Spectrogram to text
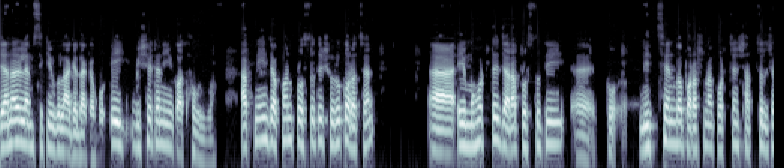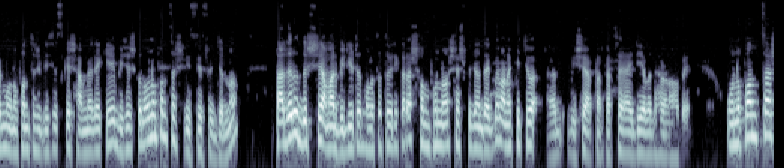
জেনারেল এমসিকিউ গুলো আগে দাগাবো এই বিষয়টা নিয়ে কথা বলব। আপনি যখন প্রস্তুতি শুরু করেছেন এই মুহূর্তে যারা প্রস্তুতি নিচ্ছেন বা পড়াশোনা করছেন, সাতচল্লিশ এবং উনপঞ্চাশ বিসিএস কে সামনে রেখে বিশেষ করে উনপঞ্চাশ বিসিএস এর জন্য তাদের উদ্দেশ্যে আমার ভিডিওটা মূলত তৈরি করা, সম্পূর্ণ শেষ পর্যন্ত দেখবেন। অনেক কিছু বিষয় আপনার কাছে আইডিয়া বা ধারণা হবে। উনপঞ্চাশ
